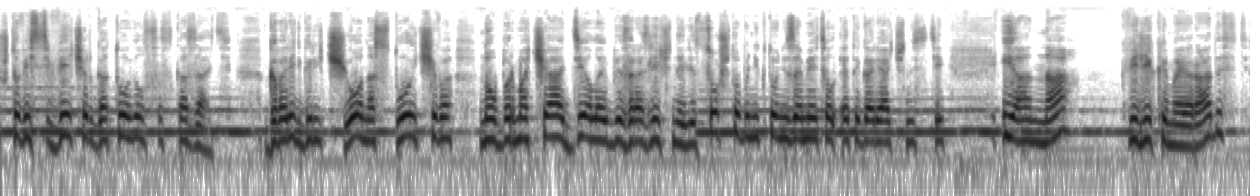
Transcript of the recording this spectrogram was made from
что весь вечер готовился сказать. Говорить горячо, настойчиво, но бормоча, делая безразличное лицо, чтобы никто не заметил этой горячности. И она, к великой моей радости,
